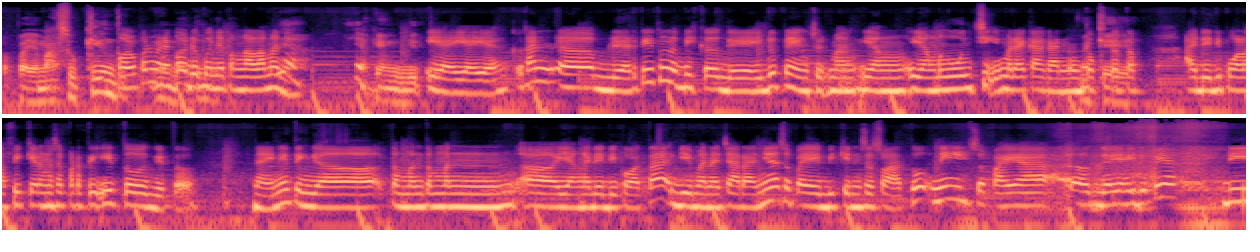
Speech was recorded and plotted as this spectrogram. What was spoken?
apa ya masuki untuk Walaupun mereka udah punya pengalaman ya. Ya, kayak begitu. Iya iya iya. Kan eh, berarti itu lebih ke gaya hidupnya yang yang yang mengunci mereka kan untuk Oke. tetap ada di pola pikir yang seperti itu gitu. Nah ini tinggal teman-teman eh, yang ada di kota gimana caranya supaya bikin sesuatu nih supaya eh, gaya hidupnya di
